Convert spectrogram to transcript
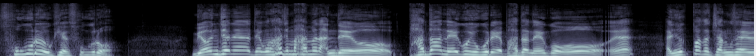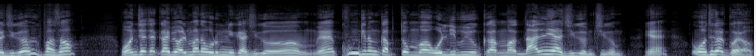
속으로 욕해요, 속으로. 면전에다 대고 하지만 하면 안 돼요. 받아내고 욕을 해요, 받아내고. 예? 아니, 흙파서 장사해요, 지금? 흙파서? 원자재 값이 얼마나 오릅니까, 지금? 예? 콩기름 값도 막 올리브유 값 막 난리야, 지금, 지금. 예? 어떻게 할 거예요?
